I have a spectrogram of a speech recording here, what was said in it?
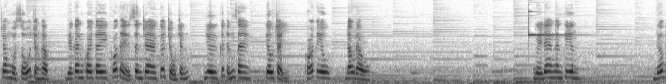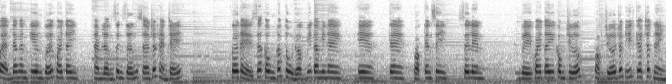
Trong một số trường hợp, việc ăn khoai tây có thể sinh ra các triệu chứng như kích ứng da, tiêu chảy, khó tiêu, đau đầu. Người đang ăn kiêng Nếu bạn đang ăn kiêng với khoai tây, hàm lượng dinh dưỡng sẽ rất hạn chế. Cơ thể sẽ không hấp thụ được vitamin E, E, K hoặc canxi, selen vì khoai tây không chứa hoặc chứa rất ít các chất này.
